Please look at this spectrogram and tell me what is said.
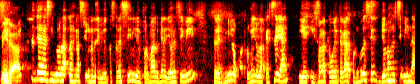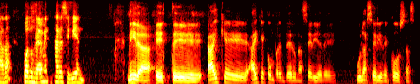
Mira. Si ella recibió las raciones, debió entonces decirle, informarle, mira, yo recibí 3.000 o 4.000 o la que sean, y, son las que voy a entregar, por no decir yo no recibí nada cuando realmente está recibiendo. Mira, este, hay, que, hay que comprender una serie de, una serie de cosas.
